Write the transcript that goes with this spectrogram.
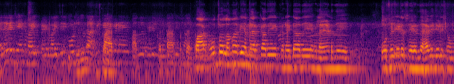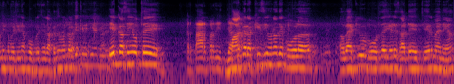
ਇਹਦੇ ਵਿੱਚ ਐਡਵਾਈਜ਼ਰੀ ਬੋਰਡ ਦੇ ਪ੍ਰਧਾਨ ਜੀ ਕਿਹੜੇ ਕਿਹੜੇ ਮਤਲਬ ਜਿਹੜੇ ਲੋਕ ਇੱਥੇ ਸ਼ਾਮਲ ਪਾ ਉੱਥੋਂ ਲਵਾਂਗੇ ਅਮਰੀਕਾ ਦੇ ਕੈਨੇਡਾ ਦੇ ਇੰਗਲੈਂਡ ਦੇ ਉੱਥੇ ਜਿਹੜੇ ਸ਼ਹਿਰ ਦੇ ਹੈਗੇ ਜਿਹੜੇ ਸ਼੍ਰੋਮਣੀ ਕਮੇਟੀ ਨਾਲ ਕੋਆਪਰੇਸ਼ਨ ਰੱਖਦੇ ਉਹਨਾਂ ਕਰਕੇ। ਇੱਕ ਅਸੀਂ ਉੱਥੇ ਕਰਤਾਰਪੁਰ ਦੀ ਮੰਗ ਰੱਖੀ ਸੀ ਉਹਨਾਂ ਦੇ ਕੋਲ ਵੈਕਿਊ ਬੋਰਡ ਦੇ ਜਿਹੜੇ ਸਾਡੇ ਚੇਅਰਮੈਨ ਆ।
